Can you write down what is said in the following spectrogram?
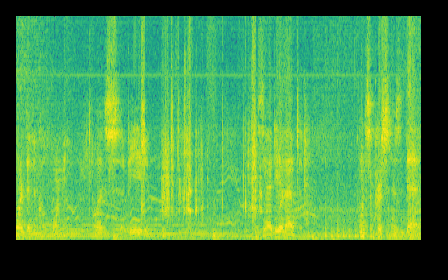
more difficult for me was the was the idea that once a person is dead,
